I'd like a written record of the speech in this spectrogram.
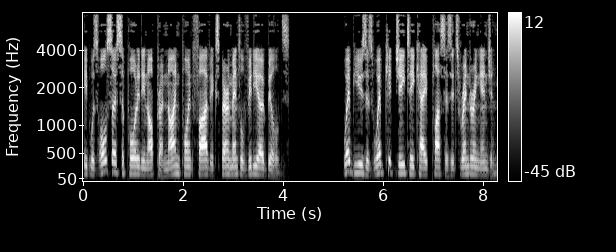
It was also supported in Opera 9.5 experimental video builds. Web uses WebKit GTK Plus as its rendering engine.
